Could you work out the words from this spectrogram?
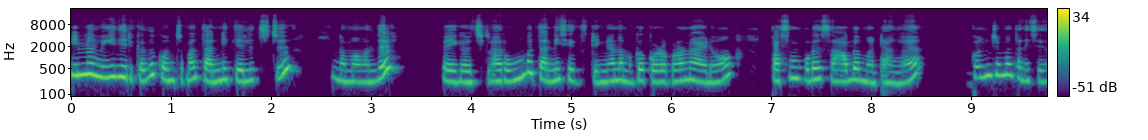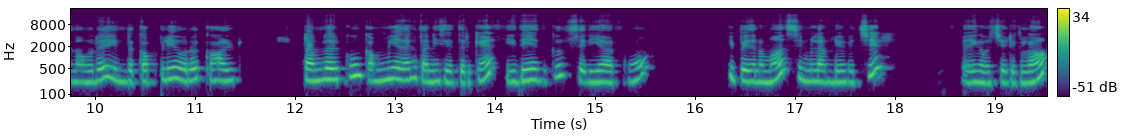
இன்னும் மீதி இருக்கிறது கொஞ்சமாக தண்ணி தெளிச்சுட்டு நம்ம வந்து வேக வச்சுக்கலாம். ரொம்ப தண்ணி சேர்த்துட்டிங்கன்னா நமக்கு குழ ஆகிடும் பசங்க கூட சாப்பிட மாட்டாங்க. கொஞ்சமாக தண்ணி சேர்த்துனா ஒரு இந்த கப்லேயே ஒரு கால் டம்ளருக்கும் கம்மியாக தாங்க தண்ணி சேர்த்துருக்கேன். இதே இதுக்கு சரியாக இருக்கும். இப்போ இதை நம்ம சிம்மில் அப்படியே வச்சு வேக வச்சு எடுக்கலாம்.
